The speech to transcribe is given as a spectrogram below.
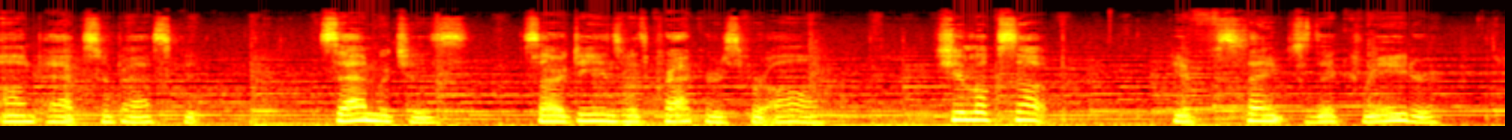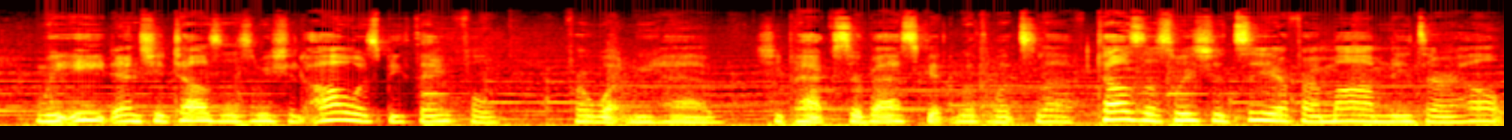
unpacks her basket. Sandwiches, sardines with crackers for all. She looks up gives thanks to the Creator. We eat, and she tells us we should always be thankful for what we have. She packs her basket with what's left, tells us we should see if our mom needs our help.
